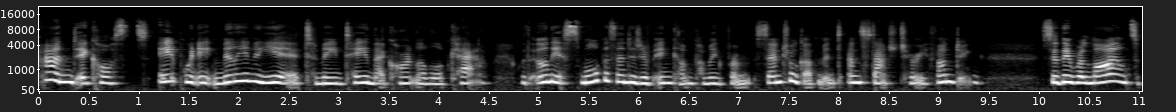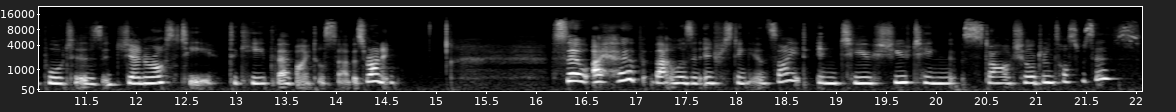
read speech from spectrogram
and it costs 8.8 million a year to maintain their current level of care, with only a small percentage of income coming from central government and statutory funding. So they rely on supporters' generosity to keep their vital service running. So I hope that was an interesting insight into shooting star children's hospices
